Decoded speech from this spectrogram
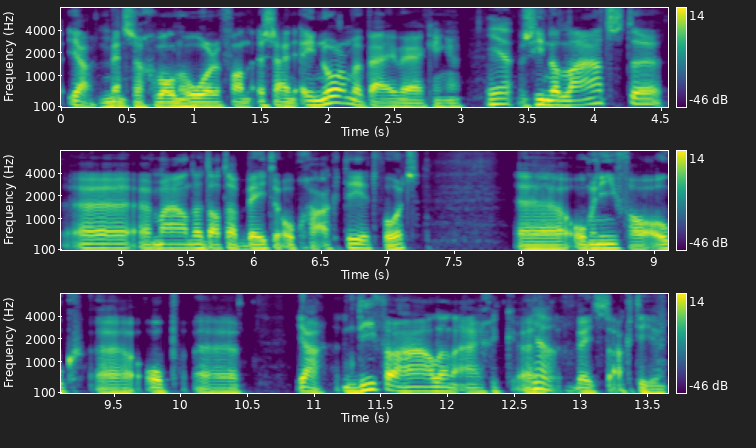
ja, mensen gewoon horen van er zijn enorme bijwerkingen. We zien de laatste maanden dat daar beter op geacteerd wordt. om in ieder geval ook op ja, die verhalen eigenlijk uh, ja. te acteren.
